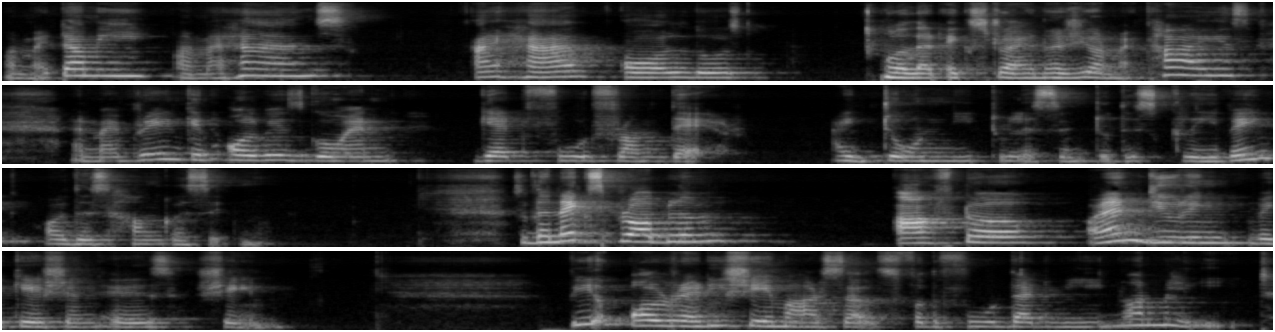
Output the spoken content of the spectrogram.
on my tummy on my hands. I have all those all that extra energy on my thighs and my brain can always go and get food from there. I don't need to listen to this craving or this hunger signal. So, the next problem after and during vacation is shame. We already shame ourselves for the food that we normally eat,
